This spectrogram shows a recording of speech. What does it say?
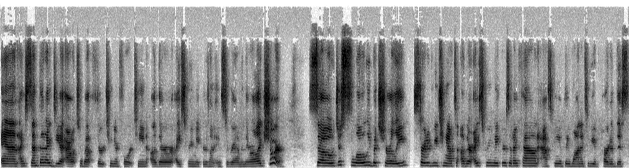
And i sent that idea out to about 13 or 14 other ice cream makers on instagram and they were like sure. So just slowly but surely started reaching out to other ice cream makers that i found asking if they wanted to be a part of this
